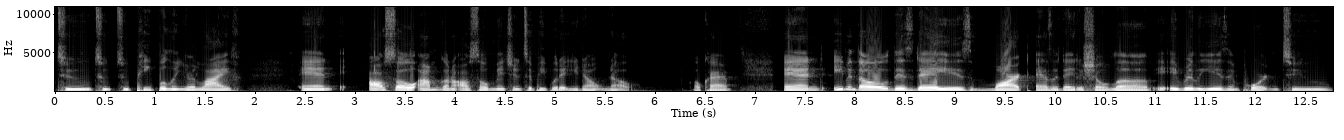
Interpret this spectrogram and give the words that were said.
to to to people in your life and also, I'm going to also mention to people that you don't know. Okay. And even though this day is marked as a day to show love, it, it really is important to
